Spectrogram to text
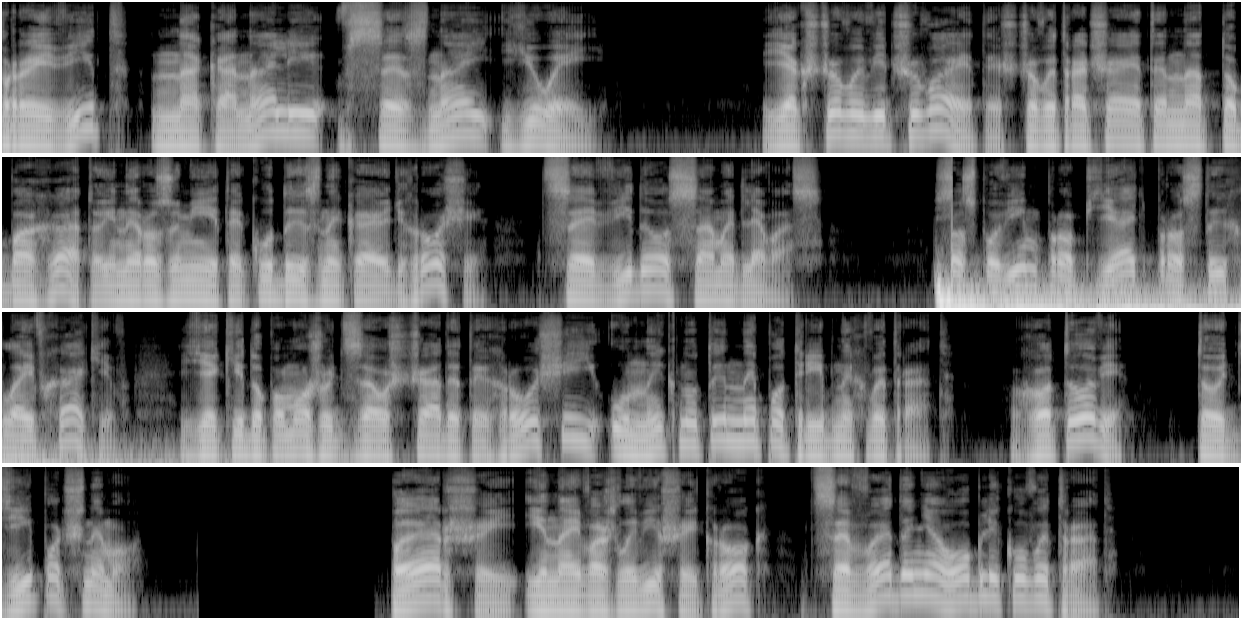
Привіт на каналі Всезнай.ua. Якщо ви відчуваєте, що витрачаєте надто багато і не розумієте, куди зникають гроші, це відео саме для вас. Розповім про 5 простих лайфхаків, які допоможуть заощадити гроші й уникнути непотрібних витрат. Готові? Тоді почнемо. Перший і найважливіший крок це ведення обліку витрат.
